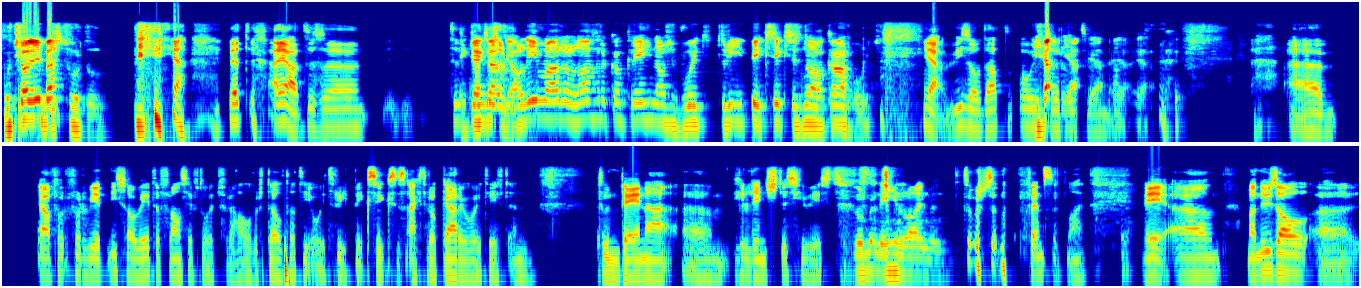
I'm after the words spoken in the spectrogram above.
Moet je al je best voor doen. ja, het, ah ja, het is. Uh, het, ik denk dat je alleen maar een lagere kan krijgen als je bijvoorbeeld drie pick sixes naar elkaar gooit. ja, wie zou dat ooit ja, ja, ja, ja, ja. um, ja, voor, voor wie het niet zou weten, Frans heeft ooit het verhaal verteld dat hij ooit drie pick sixes achter elkaar gegooid heeft en toen bijna um, gelyncht is geweest. Door mijn eigen lineman. Door zijn offensive line. Nee, um, maar nu zal uh,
